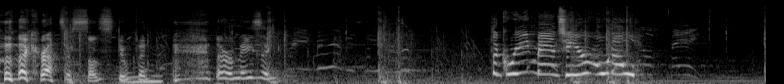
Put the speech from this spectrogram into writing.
the grunts are so stupid. They're amazing. The green man's here! Oh no!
